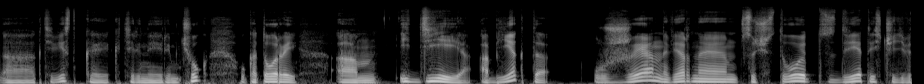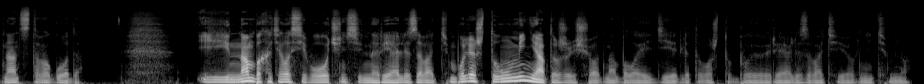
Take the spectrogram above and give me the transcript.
а, активистка, Екатерина Еремчук, у которой идея объекта уже, наверное, существует с 2019 года. И нам бы хотелось его очень сильно реализовать. Тем более, что у меня тоже еще одна была идея для того, чтобы реализовать ее в «Не темно».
